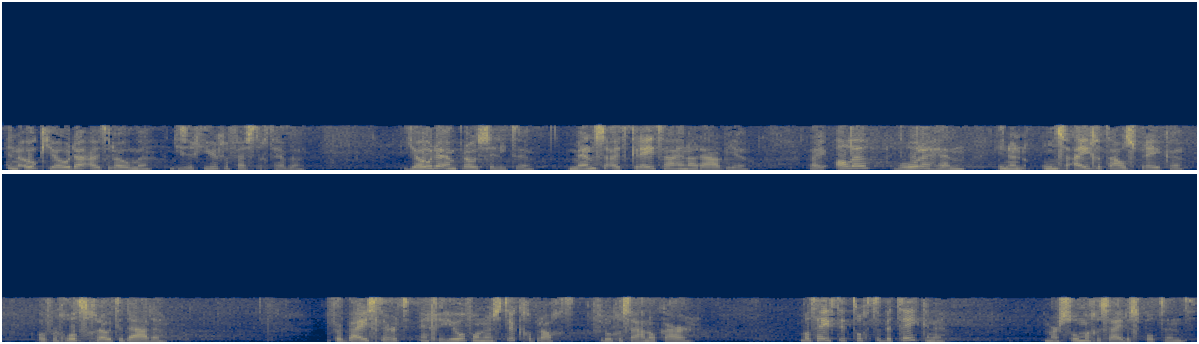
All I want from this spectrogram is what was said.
En ook Joden uit Rome die zich hier gevestigd hebben. Joden en proselieten, mensen uit Kreta en Arabië. Wij allen horen hen in hun, onze eigen taal spreken over Gods grote daden. Verbijsterd en geheel van hun stuk gebracht, vroegen ze aan elkaar: Wat heeft dit toch te betekenen? Maar sommigen zeiden spottend:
